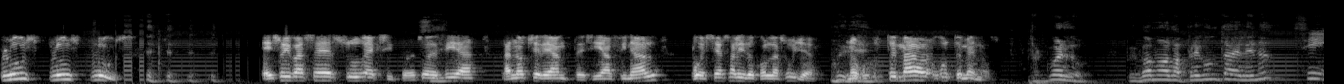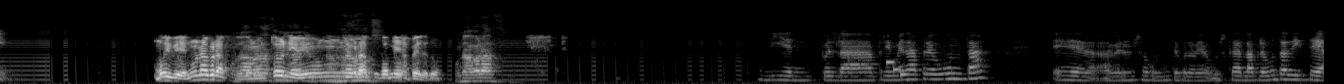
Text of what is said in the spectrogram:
plus, plus, plus. Eso iba a ser su éxito. Eso decía la noche de antes. Y al final pues se ha salido con la suya. nos guste más o nos guste menos. De acuerdo. Pues vamos a las preguntas, Elena. Sí. Muy bien, un abrazo, don Antonio, y un abrazo también a Pedro. Un abrazo. Bien, pues la primera pregunta, eh, a ver un segundito que lo voy a buscar. La pregunta dice,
